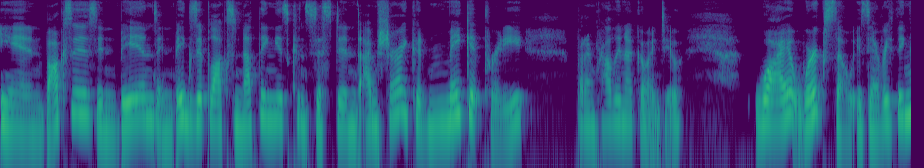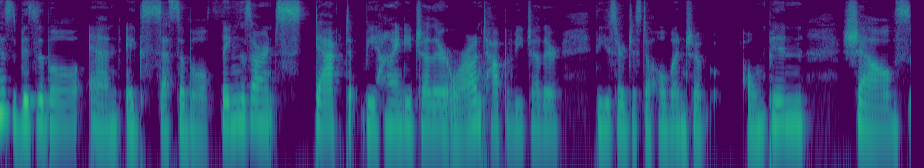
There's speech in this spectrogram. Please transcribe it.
in boxes, in bins, in big Ziplocs. Nothing is consistent. I'm sure I could make it pretty, but I'm probably not going to. Why it works though is everything is visible and accessible. Things aren't stacked behind each other or on top of each other. These are just a whole bunch of open shelves,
